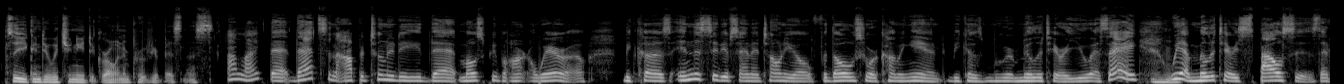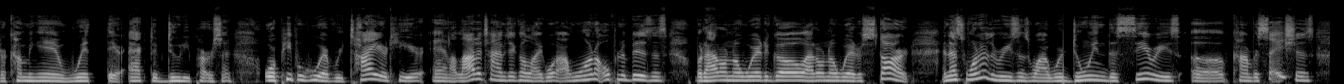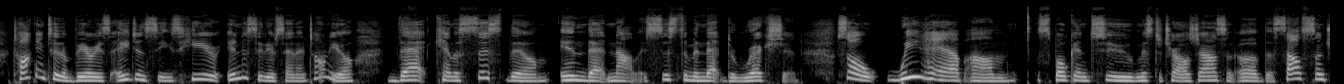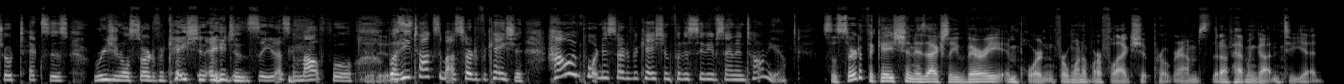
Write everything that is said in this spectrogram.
so you can do what you need to grow and improve your business. I like that. That's an opportunity that most people aren't aware of because in the city of San Antonio, for those who are coming in, because we're military USA, mm-hmm. we have military spouses that are coming in with their active duty person or people who have retired here. And a lot of times they're going like, well, I want to open a business, but I don't know where to go. I don't know where to start. And that's one of the reasons why we're doing this series of conversations talking to the various agencies here in the city of San Antonio That can assist them in that knowledge, assist them in that direction. So we have um, spoken to Mr. Charles Johnson of the South Central Texas Regional Certification Agency. That's a mouthful, but he talks about certification. How important is certification for the city of San Antonio? So, certification is actually very important for one of our flagship programs that I haven't gotten to yet.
